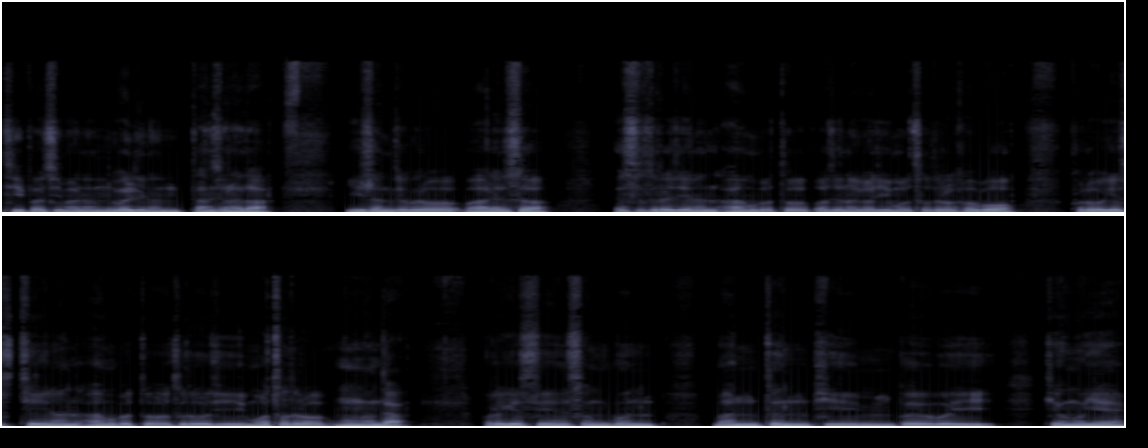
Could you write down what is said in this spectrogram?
뒷받침하는 원리는 단순하다. 이상적으로 말해서 에스트로겐은 아무것도 빠져나가지 못하도록 하고 프로게스틴은 아무것도 들어오지 못하도록 먹는다. 프로게스틴 성분만 든 비임법의 경우에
